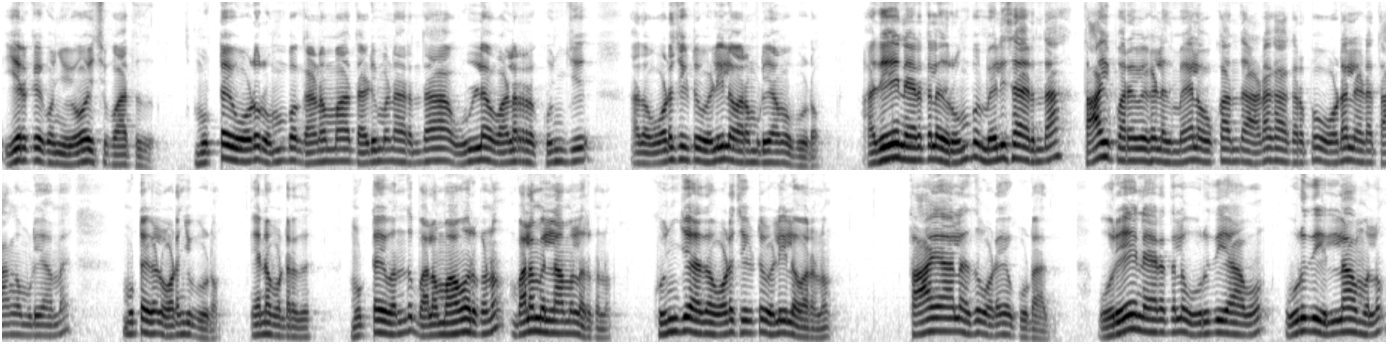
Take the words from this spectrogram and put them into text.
இயற்கை கொஞ்சம் யோசித்து பார்த்தது. முட்டையோடு ரொம்ப கனமாக தடிமனாக இருந்தால் உள்ளே வளர்கிற குஞ்சு அதை உடச்சிக்கிட்டு வெளியில் வர முடியாமல் போயிடும். அதே நேரத்தில் அது ரொம்ப மெலிசாக இருந்தால் தாய் பறவைகள் அது மேலே உட்காந்து அடகாக்கிறப்போ உடல் எடை தாங்க முடியாமல் முட்டைகள் உடஞ்சி போயிடும். என்ன பண்ணுறது முட்டை வந்து பலமாகவும் இருக்கணும் பலம் இல்லாமலும் இருக்கணும். குஞ்சு அதை உடச்சிக்கிட்டு வெளியில் வரணும். தாயால் அது உடையக்கூடாது. ஒரே நேரத்தில் உறுதியாகவும் உறுதி இல்லாமலும்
